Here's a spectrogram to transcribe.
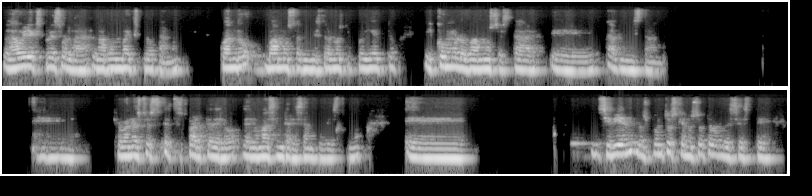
la olla expreso, la, la bomba explota, ¿no? Cuando vamos a administrar nuestro proyecto y cómo lo vamos a estar eh, administrando. Eh, que bueno, esto es, esto es parte de lo, de lo más interesante de esto, ¿no? Eh, si bien los puntos que nosotros les, este,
